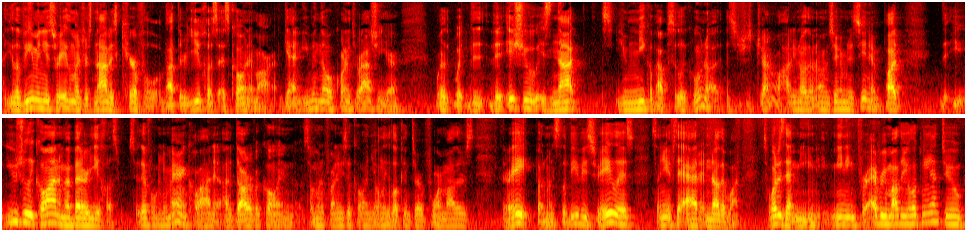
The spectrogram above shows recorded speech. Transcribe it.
Levim and Yisraelim are just not as careful about their yichus as Kohanim are. Again, even though according to Rashi here, where, where the, the issue is not unique about Psulik it's just general. How do you know that Ramazim and Nesinim? But usually Kohanim have better yichus. So therefore, when you're marrying Kohan, a daughter of a Kohen, someone in front of you is a Kohen, you only look into her four mothers that are eight. But when it's Leviv Israelis, so then you have to add another one. So what does that mean? Meaning for every mother you're looking into,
